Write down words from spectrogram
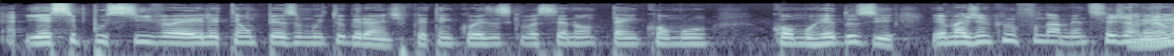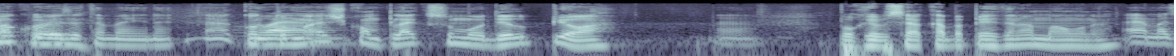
É. E esse possível, ele tem um peso muito grande, porque tem coisas que você não tem como, como reduzir. Eu imagino que no fundamento seja é a mesma, mesma coisa. coisa. também, né? É, quanto é... mais complexo o modelo, pior. É. Porque você acaba perdendo a mão, né? É, mas,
